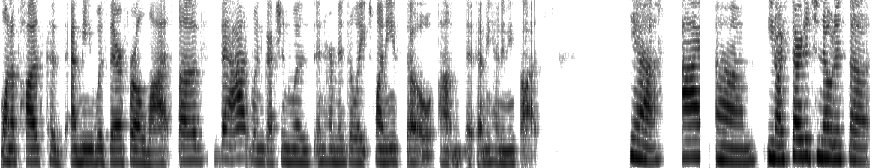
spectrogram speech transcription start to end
want to pause because Emmy was there for a lot of that when Gretchen was in her mid to late 20s. So um, if Emmy had any thoughts. Yeah, I, um, you know, I started to notice uh,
